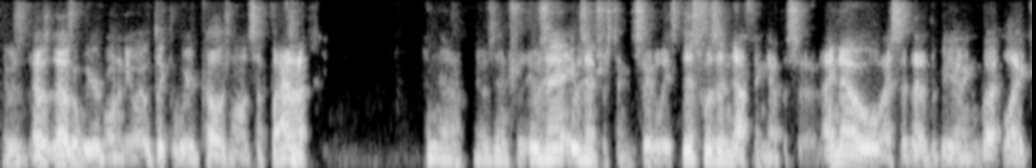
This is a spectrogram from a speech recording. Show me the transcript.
It was that was that was a weird one anyway with like the weird colors and all that stuff. But I don't know. No, it was interesting. It was it was interesting to say the least. This was a nothing episode. I know I said that at the beginning, but like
